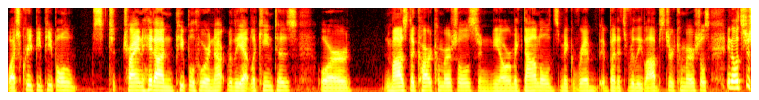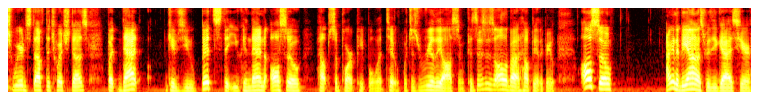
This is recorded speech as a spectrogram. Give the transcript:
watch creepy people s- t- try and hit on people who are not really at La Quintas or Mazda car commercials and you know or McDonald's McRib but it's really lobster commercials. You know, it's just weird stuff that Twitch does, but that gives you bits that you can then also help support people with too, which is really awesome because this is all about helping other people. Also, I'm going to be honest with you guys here.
